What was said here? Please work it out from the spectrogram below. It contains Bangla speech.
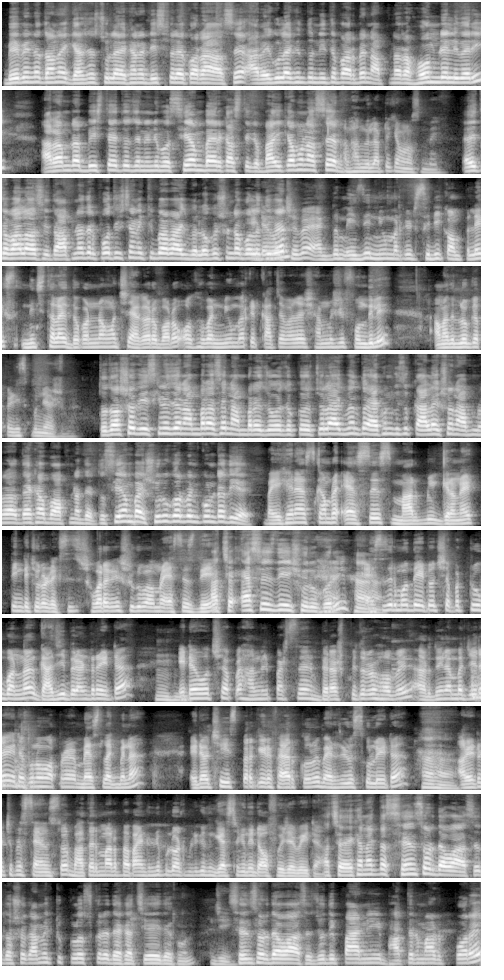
বিভিন্ন ধরনের গ্যাসের চুলা এখানে ডিসপ্লে করা আছে আর এগুলা কিন্তু নিতে পারবেন আপনারা হোম ডেলিভারি আর আমরা বিস্তারিত জেনে নিব সিয়াম ভাইয়ের কাছ থেকে। ভাই কেমন আছেন? আলহামদুলিল্লাহ আপনি কেমন আছেন ভাই? এই তো ভালো আছি। তো আপনাদের প্রতিষ্ঠানে কীভাবে আসবে? লোকেশনটা বলে দিবেন। একদম easy new market city complex নিচতলায় দোকান নং হচ্ছে এগারো বারো অথবা নিউ মার্কেট কাঁচা বাজারের সামনে এসে ফোন দিলে আমাদের লোক আপনার রিসপন্ডে আসবে। তো দর্শক স্ক্রিনে যে নাম্বার আছে নাম্বারে যোগাযোগ করে চলে আসবেন। তো এখন কিছু কালেকশন আমরা দেখাবো আপনাদের। তো সিএম ভাই শুরু করবেন কোনটা দিয়ে? ভাই এখানে আজকে আমরা এসএস মার্বেল গ্রানাইট তিনটে চুলা রাখছি সবার আগে শুরু করব আমরা এসএস দিয়ে। আচ্ছা এসএস দিয়ে শুরু করি। হ্যাঁ এসএস এর মধ্যে এটা হচ্ছে আপনার টু বার্নার গাজি ব্র্যান্ডের এটা। এটা হচ্ছে আপনার হান্ড্রেড পার্সেন্ট ব্রাশ ভিতরে হবে। আর দুই নাম্বার যেটা এটা কোনো আপনার ম্যাচ লাগবে না। এটা হচ্ছে স্পার্কে এটা ফায়ার করবে ব্যাটারি ইউজ করলে এটা। হ্যাঁ হ্যাঁ। আর এটা হচ্ছে আপনার সেন্সর ভাতের মার বা পানি পুরো অটোমেটিক কিন্তু গ্যাসটা কিন্তু এটা অফ হয়ে যাবে এটা। আচ্ছা এখানে একটা সেন্সর দেওয়া আছে। দর্শক আমি একটু ক্লোজ করে দেখাচ্ছি এই দেখুন। সেন্সর দেওয়া আছে। যদি পানি ভাতের মার পরে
